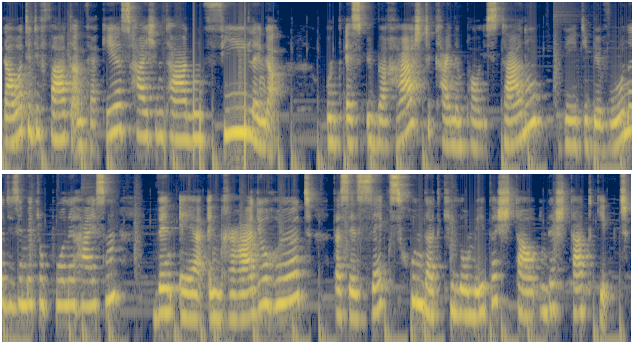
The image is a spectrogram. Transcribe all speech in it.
dauerte die Fahrt an verkehrsreichen Tagen viel länger und es überraschte keinen Paulistano, wie die Bewohner dieser Metropole heißen, wenn er im Radio hört, dass es 600 Kilometer Stau in der Stadt gibt.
